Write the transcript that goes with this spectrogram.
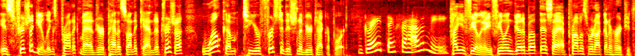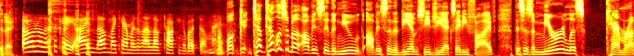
is Trisha Gillings, product manager at Panasonic Canada. Trisha, welcome welcome to your first edition of your Tech Report. Great, thanks for having me. How are you feeling? Are you feeling good about this? I, I promise we're not going to hurt you today. Oh no, that's okay. I love my cameras and I love talking about them. Well, tell tell us about obviously the new, obviously the DMC GX85. This is a mirrorless camera.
